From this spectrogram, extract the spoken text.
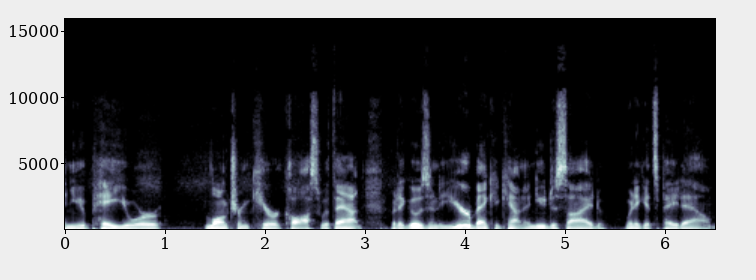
and you pay your long term care costs with that, but it goes into your bank account and you decide when it gets paid out.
